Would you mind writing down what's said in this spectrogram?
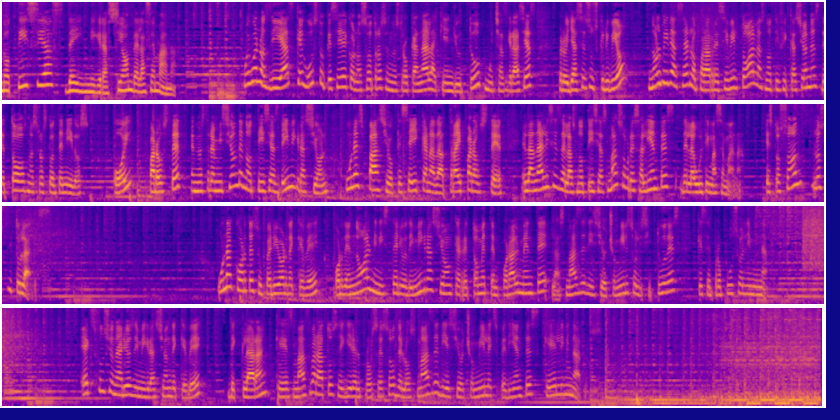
Noticias de inmigración de la semana. Muy buenos días, qué gusto que sigue con nosotros en nuestro canal aquí en YouTube, muchas gracias. ¿Pero ya se suscribió? No olvide hacerlo para recibir todas las notificaciones de todos nuestros contenidos. Hoy, para usted, en nuestra emisión de noticias de inmigración, un espacio que CI Canadá trae para usted el análisis de las noticias más sobresalientes de la última semana. Estos son los titulares. Una Corte Superior de Quebec ordenó al Ministerio de Inmigración que retome temporalmente las más de 18.000 solicitudes que se propuso eliminar. Exfuncionarios de inmigración de Quebec declaran que es más barato seguir el proceso de los más de 18.000 expedientes que eliminarlos.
